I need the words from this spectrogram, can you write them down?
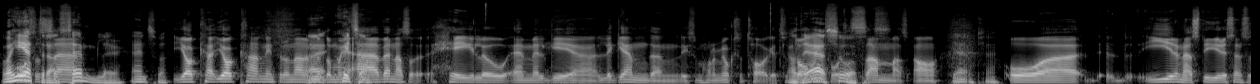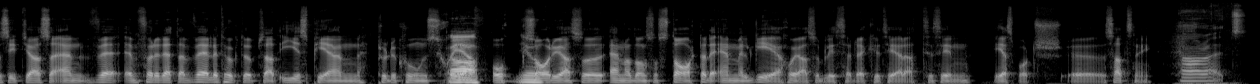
Vad heter han? Sen, Semler? Är inte så? Jag kan, jag kan inte någon annan, men de har ju även alltså Halo MLG-legenden, liksom har de ju också tagit. Så ja, de det är två så tillsammans. Ja. Jäklar. Och uh, i den här styrelsen så sitter ju alltså en, en före detta väldigt högt uppsatt ISPN-produktionschef. Ja, och jo. så har du ju alltså en av de som startade MLG har ju alltså Blizzard rekryterat till sin e-sportssatsning. Uh, All right.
